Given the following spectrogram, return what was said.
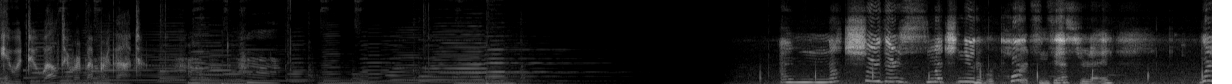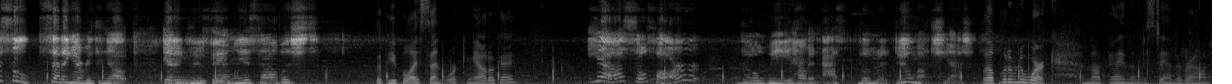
you would do well to remember that. Hmm. I'm not sure there's much new to report since yesterday. We're still setting everything up, getting a new family established. The people I sent working out okay? Yeah, so far. Though we haven't asked them to do much yet. Well, put them to work. I'm not paying them to stand around.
